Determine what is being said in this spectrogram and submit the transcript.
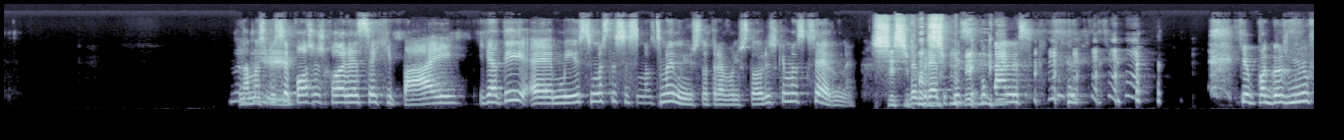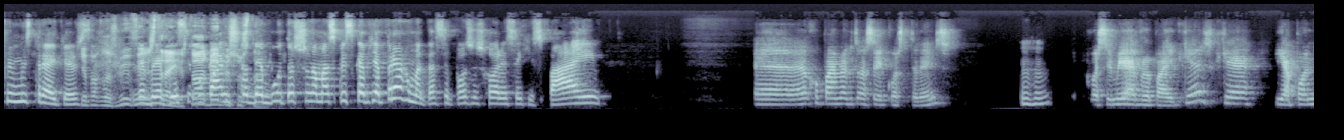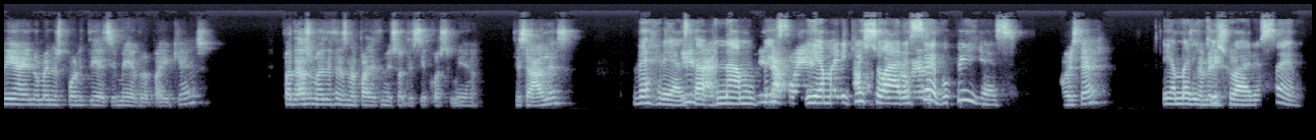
Ναι, να μας τι- πει σε πόσες χώρες έχει πάει. Γιατί ε, εμείς είμαστε συσμασμένοι στο Travel Stories και μας ξέρουν. Σε Δεν πρέπει και εσύ που σημασμένη. κάνεις... και παγκοσμίου φήμης trackers. Και παγκοσμίου Δεν φίλοι πρέπει εσύ στράγγες. που Τώρα το είπες κάνεις τον σωστά. τεμπούτο σου να μας πεις κάποια πράγματα σε πόσες χώρες έχεις πάει. Ε, έχω πάει μέχρι τώρα σε 23. Μμμ. 21 ευρωπαϊκές και η Ιαπωνία, οι Ηνωμένες Πολιτείες οι μη ευρωπαϊκές. Φαντάζομαι δεν θες να παριθμίσω τις 21 τις άλλες. Δεν χρειάζεται. Είδα- να μου είδα πεις, από- η Αμερική από σου το άρεσε; κομμάτι- που πήγες; Ορίστε. Η Αμερική Αμερική. σου άρεσε;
